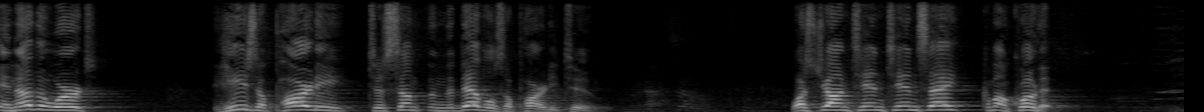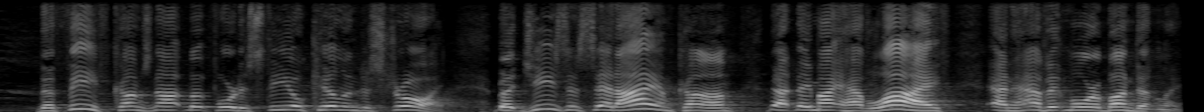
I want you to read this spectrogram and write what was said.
in other words, He's a party to something the devil's a party to. What's John 10 10 say? Come on, quote it. The thief comes not but for to steal, kill, and destroy. But Jesus said, I am come that they might have life and have it more abundantly.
